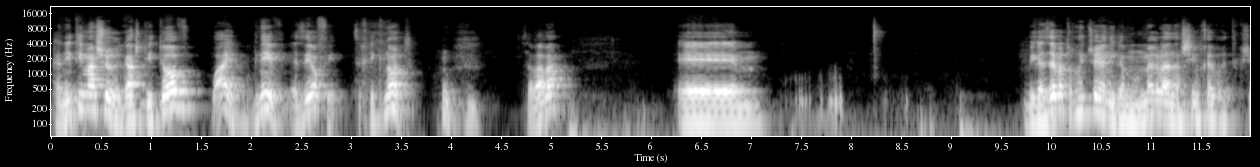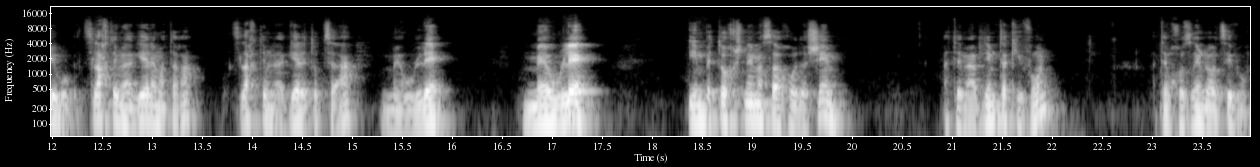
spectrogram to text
קניתי משהו, הרגשתי טוב, וואי, מגניב, איזה יופי, צריך לקנות. סבבה? בגלל זה בתוכנית שלי אני גם אומר לאנשים, חבר'ה, תקשיבו, הצלחתם להגיע למטרה? הצלחתם להגיע לתוצאה? מעולה. מעולה. אם בתוך 12 חודשים אתם מאבדים את הכיוון, אתם חוזרים לעוד סיבוב.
